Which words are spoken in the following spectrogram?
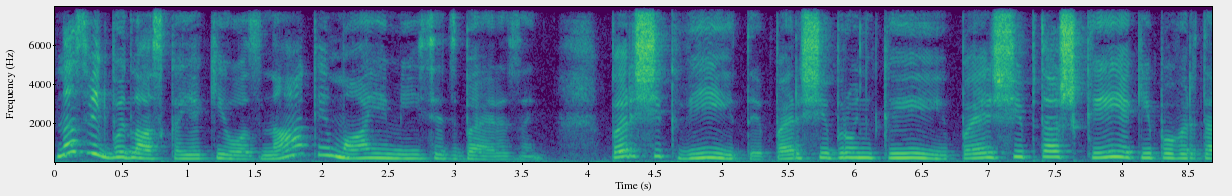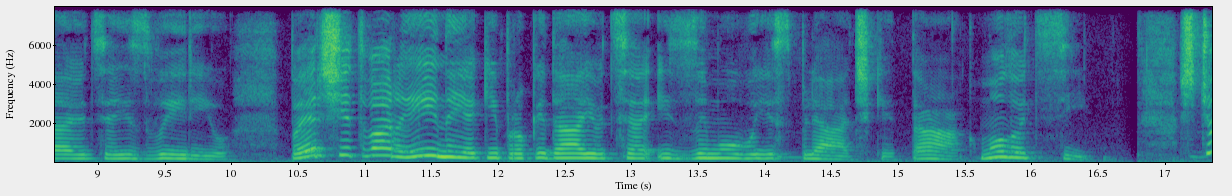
Назвіть, будь ласка, які ознаки має місяць березень. Перші квіти, перші бруньки, перші пташки, які повертаються із вирію, перші тварини, які прокидаються із зимової сплячки. Так, молодці. Що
